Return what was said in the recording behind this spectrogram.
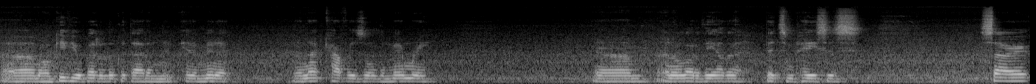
Um, I'll give you a better look at that in, in a minute. And that covers all the memory um, and a lot of the other bits and pieces. So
